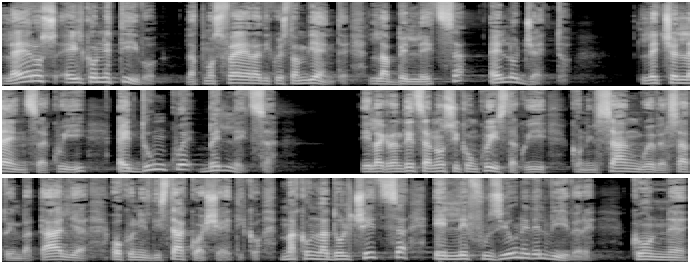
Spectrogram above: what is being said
L'eros è il connettivo, l'atmosfera di questo ambiente, la bellezza è l'oggetto. L'eccellenza qui è dunque bellezza. E la grandezza non si conquista qui con il sangue versato in battaglia o con il distacco ascetico, ma con la dolcezza e l'effusione del vivere, con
